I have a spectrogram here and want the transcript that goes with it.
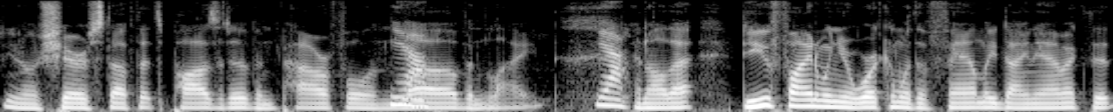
you know, share stuff that's positive and powerful and Yeah. love and light. yeah. and all that. Do you find when you're working with a family dynamic that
